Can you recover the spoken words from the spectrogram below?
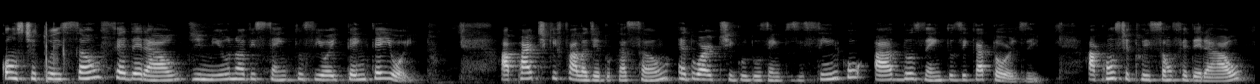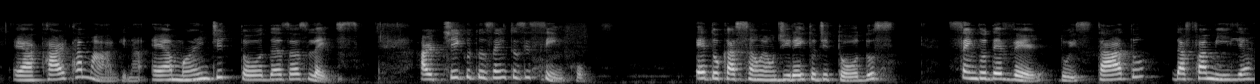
Constituição Federal de 1988. A parte que fala de educação é do artigo 205 a 214. A Constituição Federal é a Carta Magna, é a mãe de todas as leis. Artigo 205. Educação é um direito de todos, sendo dever do Estado, da família,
